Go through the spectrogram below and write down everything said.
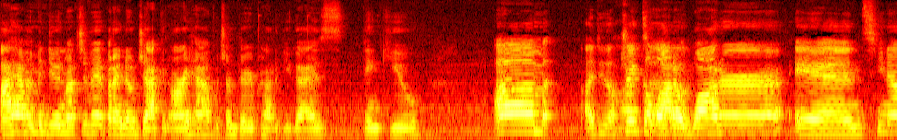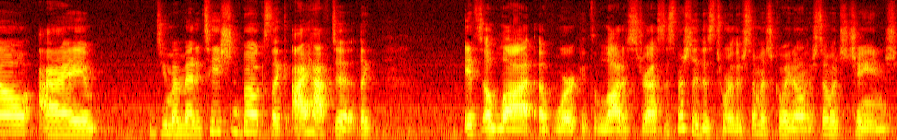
I haven't been doing much of it, but I know Jack and Ari have, which I'm very proud of you guys. Thank you. Um, I do drink a lot of water and you know i do my meditation books. Like i have to like it's a lot of work. It's a lot of stress especially this tour. There's so much going on. There's so much change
